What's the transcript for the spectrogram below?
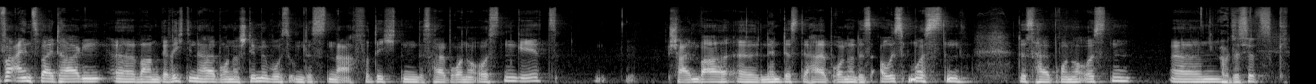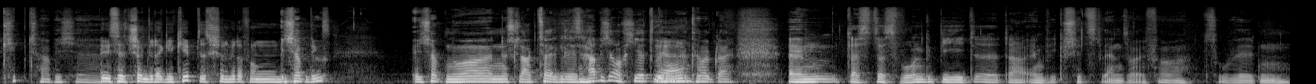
vor ein, zwei Tagen äh, war ein Bericht in der Heilbronner Stimme, wo es um das Nachverdichten des Heilbronner Osten geht. Scheinbar äh, nennt es der Heilbronner das Ausmosten des Heilbronner Osten. Ähm, Aber das ist jetzt gekippt, habe ich. Äh ist jetzt schon wieder gekippt, ist schon wieder vom ich hab, Links. Ich habe nur eine Schlagzeile gelesen, habe ich auch hier drin, ja. gleich, ähm, dass das Wohngebiet äh, da irgendwie geschützt werden soll vor zu wilden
